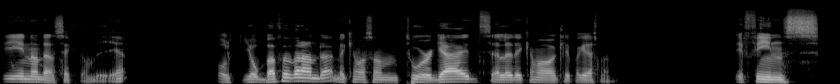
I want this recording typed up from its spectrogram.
Det är inom den sektorn vi är. Folk jobbar för varandra. Det kan vara som tourguides eller det kan vara klippa gräsmattor. Det finns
